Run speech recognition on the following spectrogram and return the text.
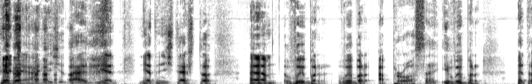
нет, нет, они считают, нет, нет, они считают, что эм, выбор, выбор опроса и выбор это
